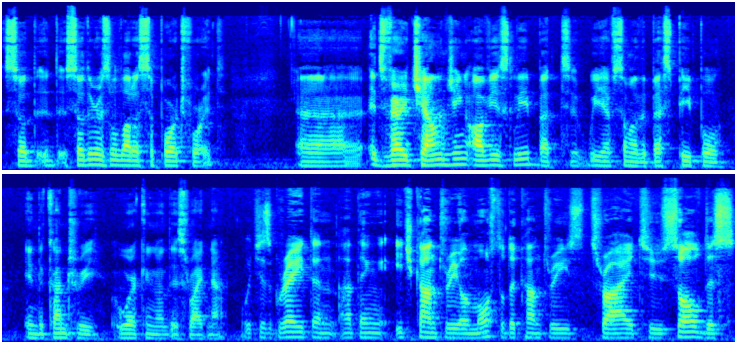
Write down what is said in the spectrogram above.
so, th- so there is a lot of support for it. Uh, it's very challenging, obviously, but we have some of the best people in the country working on this right now. Which is great, and I think each country or most of the countries try to solve this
